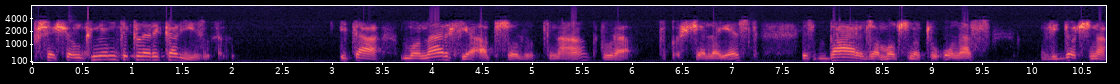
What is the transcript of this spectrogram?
przesiąknięty klerykalizmem. I ta monarchia absolutna, która w Kościele jest, jest bardzo mocno tu u nas widoczna.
